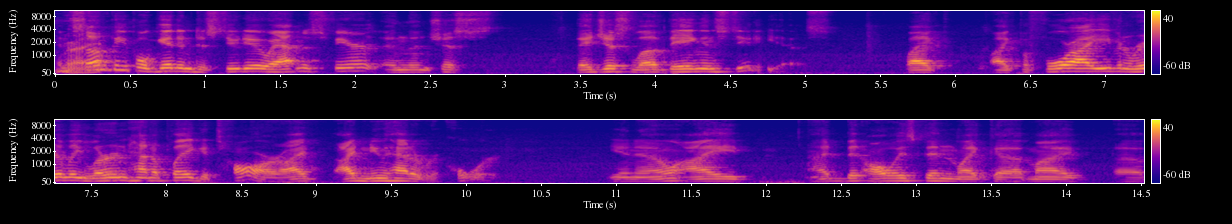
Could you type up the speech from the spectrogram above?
And Right. some people get into studio atmosphere and then just they just love being in studios. Like like before I even really learned how to play guitar, I I knew how to record. You know, I I'd been always been like uh, my uh,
